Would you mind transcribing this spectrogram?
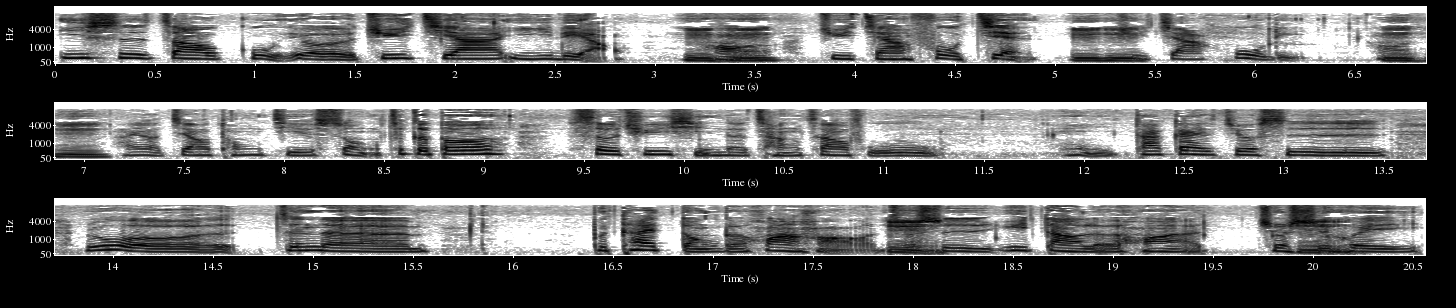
医事照顾，有居家医疗，嗯，哦，居家复健，嗯，居家护理。嗯哼，还有交通接送，这个都社区型的长照服务。嗯，大概就是如果真的不太懂的话，哈，就是遇到的话，就是会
